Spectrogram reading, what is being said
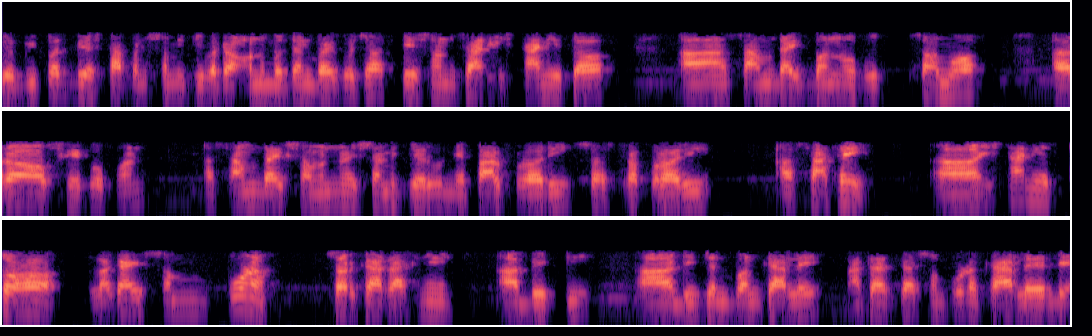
त्यो विपद व्यवस्थापन समितिबाट अनुमोदन भएको छ। त्यसअनुसार स्थानीय तह सामुदायिक वन समूह र फेको फन्ड सामुदायिक समन्वय समितिहरू नेपाल प्रहरी सशस्त्र प्रहरी साथै स्थानीय तह लगायत सम्पूर्ण सरकार राख्ने व्यक्ति डिभिजन वन कार्यालय माताका सम्पूर्ण कार्यालयहरूले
